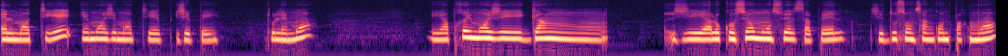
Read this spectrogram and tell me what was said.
elle moitié et moi, j'ai moitié, j'ai payé tous les mois. Et après, moi, j'ai gagne. J'ai allocation mensuelle, s'appelle. J'ai 250 par mois.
